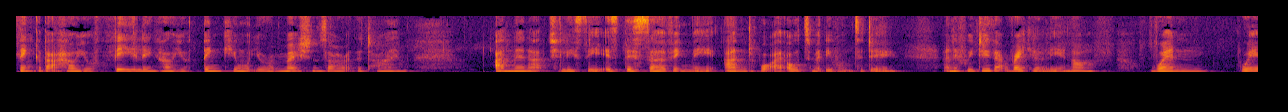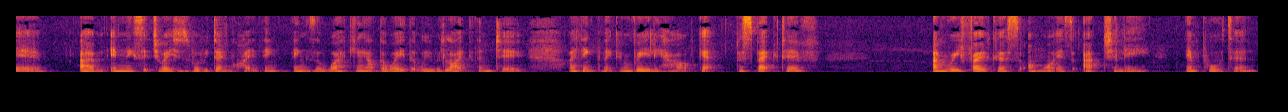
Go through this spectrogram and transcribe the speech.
think about how you're feeling, how you're thinking, what your emotions are at the time, and then actually see is this serving me and what I ultimately want to do. And if we do that regularly enough, when we're um, in these situations where we don't quite think things are working out the way that we would like them to, I think that it can really help get perspective and refocus on what is actually important.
